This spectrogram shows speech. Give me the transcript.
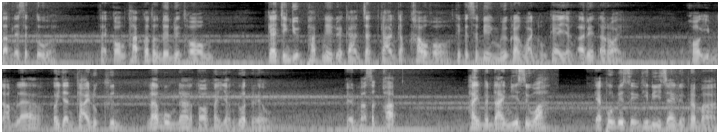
สัตว์เลยสักตัว แต่กองทัพก็ต้องเดินด้วยท้อง แกจึงหยุดพักเหนื่อยด้วยการจัดการกับข้าวห่อที่เป็นเสบียงมื้อกลางวันของแกอย่างอร็ดอร่อย พออิ่มหนำแล้วก็ยันกายลุกขึ้น แล้วมุ่งหน้าต่อไปอย่างรวดเร็ว เดินมาสักพัก ให้มันได้งี้สิวะ แกพูดด้วยเสียงที่ดีใจเหลือประมาณ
